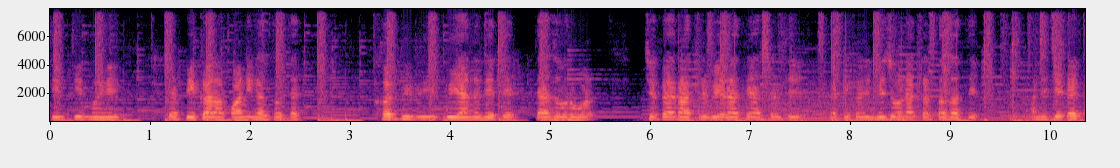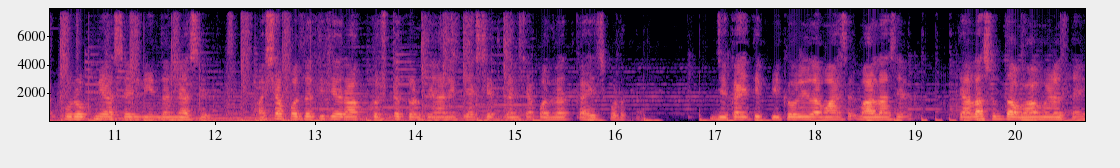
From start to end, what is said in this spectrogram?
तीन तीन महिने त्या पिकाला पाणी घालतो त्यात खत बी बी बियाणं देते. त्याचबरोबर जे काही रात्री बेरात्री असेल ते त्या ठिकाणी भिजवण्याकरता जाते. आणि जे काही खुरपणी असेल निंदणे असेल अशा पद्धतीचे राब कष्ट करते आणि त्या शेतकऱ्यांच्या पदरात काहीच पडत नाही. जे काही ते पिकवलेला मास माल असेल त्याला सुद्धा भाव मिळत नाही.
